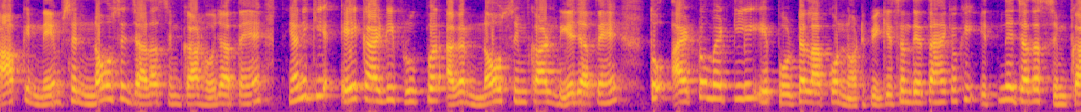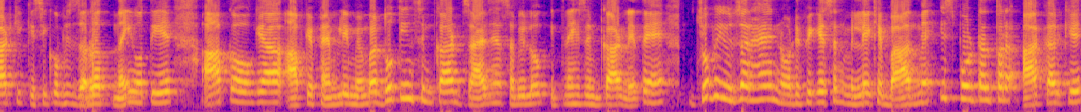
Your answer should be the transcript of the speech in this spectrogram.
आपके नेम से नौ से ज़्यादा सिम कार्ड हो जाते हैं। यानी कि एक आईडी प्रूफ पर अगर नौ सिम कार्ड लिए जाते हैं तो ऑटोमेटिकली ये पोर्टल आपको नोटिफिकेशन देता है, क्योंकि इतने ज़्यादा सिम कार्ड की किसी को भी ज़रूरत नहीं होती है। आपका हो गया, आपके फैमिली मेंबर दो तीन सिम कार्ड जायज़ हैं, सभी लोग इतने ही सिम कार्ड लेते हैं। जो भी यूज़र है नोटिफिकेशन मिलने के बाद में इस पोर्टल पर आकर के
